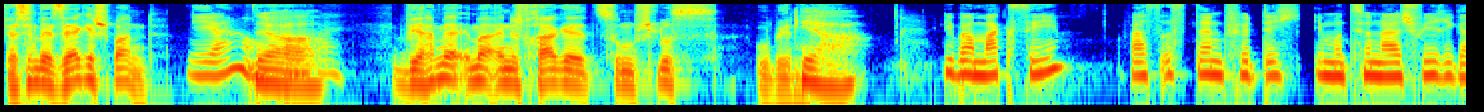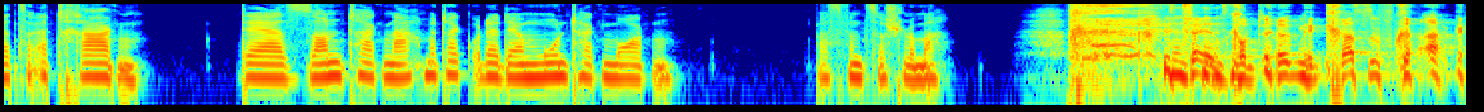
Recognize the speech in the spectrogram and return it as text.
Da sind wir sehr gespannt. Ja. Ja. Wir haben ja immer eine Frage zum Schluss, Ubin. Ja. Lieber Maxi, was ist denn für dich emotional schwieriger zu ertragen? Der Sonntagnachmittag oder der Montagmorgen? Was findest du schlimmer? Jetzt kommt irgendeine krasse Frage.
